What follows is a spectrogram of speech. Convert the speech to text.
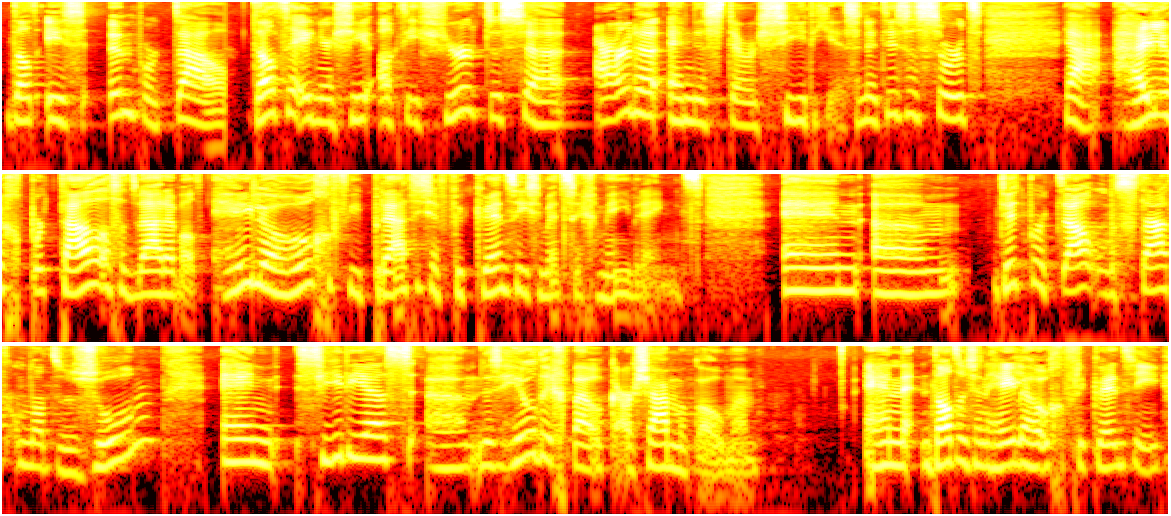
Dat is een portaal dat de energie activeert tussen aarde en de ster Sirius. En het is een soort ja, heilig portaal, als het ware, wat hele hoge vibraties en frequenties met zich meebrengt. En um, dit portaal ontstaat omdat de zon en Sirius um, dus heel dicht bij elkaar samenkomen. En dat is een hele hoge frequentie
